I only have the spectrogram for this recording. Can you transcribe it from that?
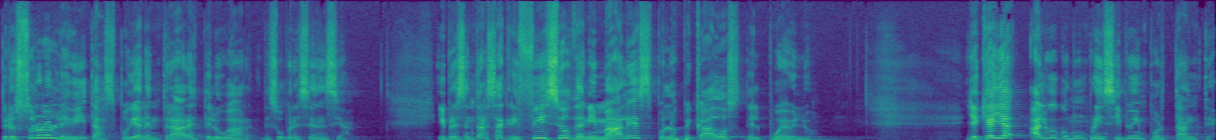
Pero solo los levitas podían entrar a este lugar de su presencia. y presentar sacrificios de animales por los pecados del pueblo. Y aquí hay algo como un principio importante.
